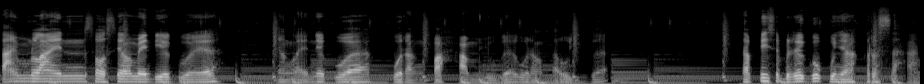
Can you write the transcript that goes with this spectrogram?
timeline sosial media gue ya. Yang lainnya gue kurang paham juga kurang tahu juga. Tapi sebenarnya gue punya keresahan.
